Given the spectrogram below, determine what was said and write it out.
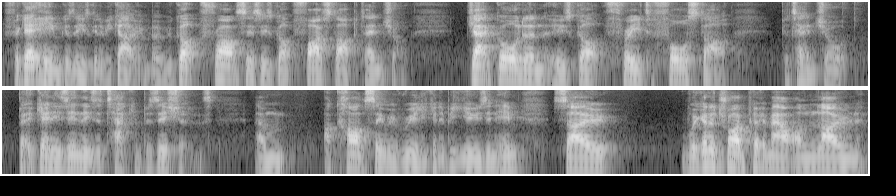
forget him because he's going to be going. But we've got Francis who's got five star potential, Jack Gordon who's got three to four star potential. But again, he's in these attacking positions, and I can't see we're really going to be using him. So we're going to try and put him out on loan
